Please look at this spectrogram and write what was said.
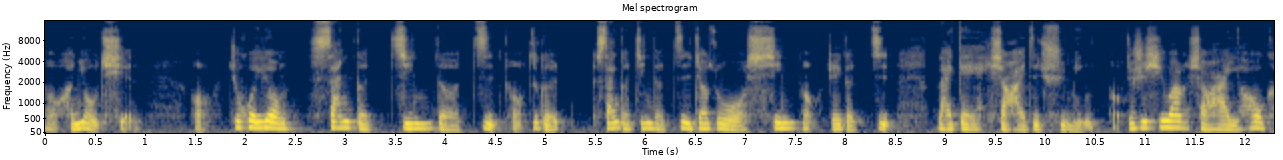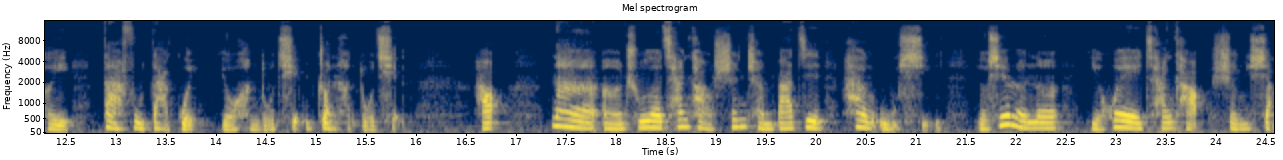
哦，很有钱。就会用三个金的字哦，这个三个金的字叫做“心”哦，这个字来给小孩子取名哦，就是希望小孩以后可以大富大贵，有很多钱，赚很多钱。好，那呃，除了参考生辰八字和五行，有些人呢也会参考生肖，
